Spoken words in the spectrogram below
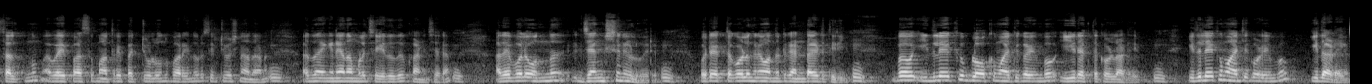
സ്ഥലത്തുനിന്നും ബൈപ്പാസ് മാത്രമേ പറ്റുള്ളൂ എന്ന് പറയുന്ന ഒരു സിറ്റുവേഷൻ അതാണ്. അത് എങ്ങനെയാ നമ്മൾ ചെയ്തത് കാണിച്ചു തരാം. അതേപോലെ ഒന്ന് ജംഗ്ഷനുകൾ വരും. ഒരു രക്തക്കോൾ ഇങ്ങനെ വന്നിട്ട് രണ്ടായിട്ട് തിരിയും. ഇപ്പോൾ ഇതിലേക്ക് ബ്ലോക്ക് മാറ്റി കഴിയുമ്പോൾ ഈ രക്തക്കോൾ അടയും. ഇതിലേക്ക് മാറ്റി കഴിയുമ്പോൾ ഇത് അടയും.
